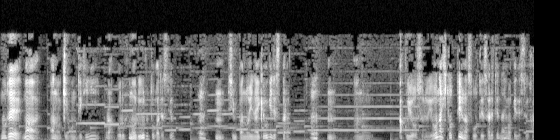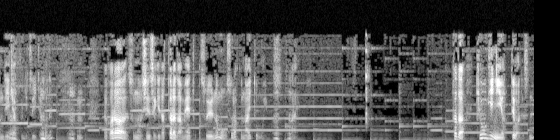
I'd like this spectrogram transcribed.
ので、まあ、あの、基本的に、ほら、ゴルフのルールとかですよ。うん。うん、審判のいない競技ですから。うん。うん。あの、悪用するような人っていうのは想定されてないわけですよ。ハンディキャップについてもね。うん。うん。だから、その親戚だったらダメとかそういうのもおそらくないと思います。うんうんはい。ただ、競技によってはですね、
